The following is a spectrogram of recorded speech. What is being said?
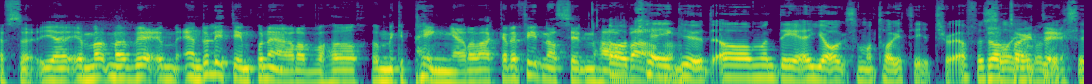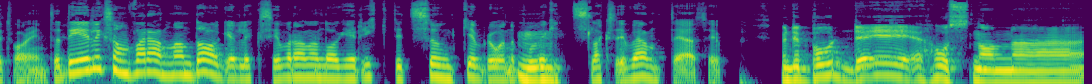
Efter, jag, jag, man blir ändå lite imponerad av hur, hur mycket pengar det verkade finnas i den här Okej, världen. gud. Ja, men det är jag som har tagit i tror jag. För Du så jävla lyxigt var det inte. Det är liksom varannan dag är lyxig, varannan dag är riktigt sunkig beroende på Mm. vilket slags event det är typ. Men du bodde i, hos någon eh,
